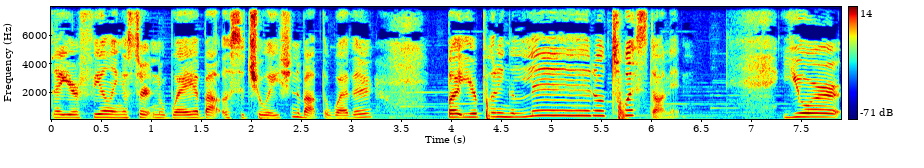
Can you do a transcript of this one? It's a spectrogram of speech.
that you're feeling a certain way about a situation, about the weather, but you're putting a little twist on it. You're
